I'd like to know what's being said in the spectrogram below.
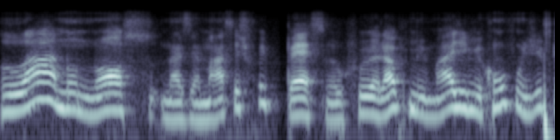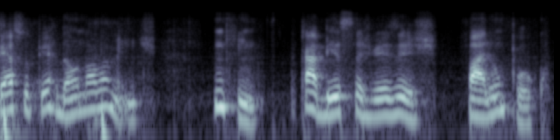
Lá no nosso, nas hemácias foi péssimo. Eu fui olhar para uma imagem e me confundi, peço perdão novamente. Enfim, a cabeça às vezes falha um pouco.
